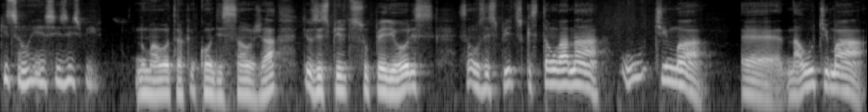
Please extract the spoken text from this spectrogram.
que são esses espíritos. Numa outra condição já, que os espíritos superiores são os espíritos que estão lá na última, é, na última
